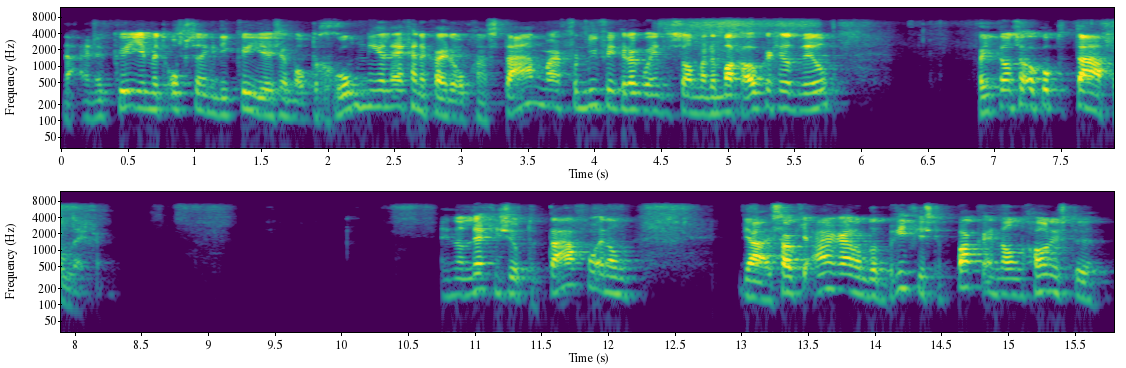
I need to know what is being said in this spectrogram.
Nou, en dan kun je met opstellingen, die kun je zeg maar, op de grond neerleggen en dan kan je erop gaan staan. Maar voor nu vind ik het ook wel interessant, maar dat mag ook als je dat wil. Maar je kan ze ook op de tafel leggen. En dan leg je ze op de tafel en dan ja, zou ik je aanraden om dat briefjes te pakken en dan gewoon eens te,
